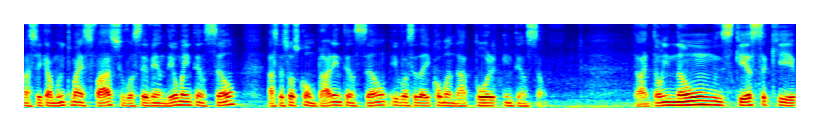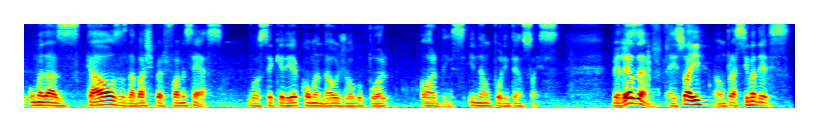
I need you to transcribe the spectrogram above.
mas fica muito mais fácil você vender uma intenção, as pessoas comprarem intenção e você daí comandar por intenção. Tá? Então, e não esqueça que uma das causas da baixa performance é essa: você querer comandar o jogo por ordens e não por intenções. Beleza? É isso aí, vamos para cima deles.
